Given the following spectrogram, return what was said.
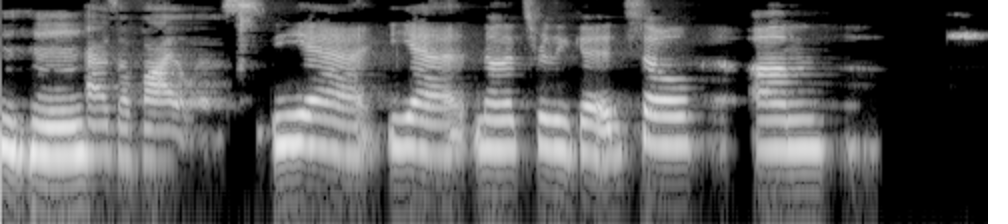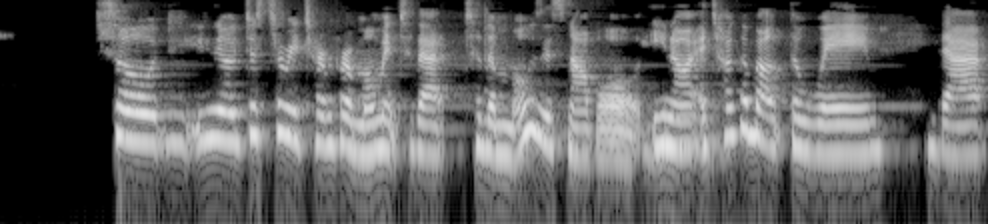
mm-hmm. as a violence? Yeah, yeah. No, that's really good. So, um, so you know just to return for a moment to that to the moses novel you know i talk about the way that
